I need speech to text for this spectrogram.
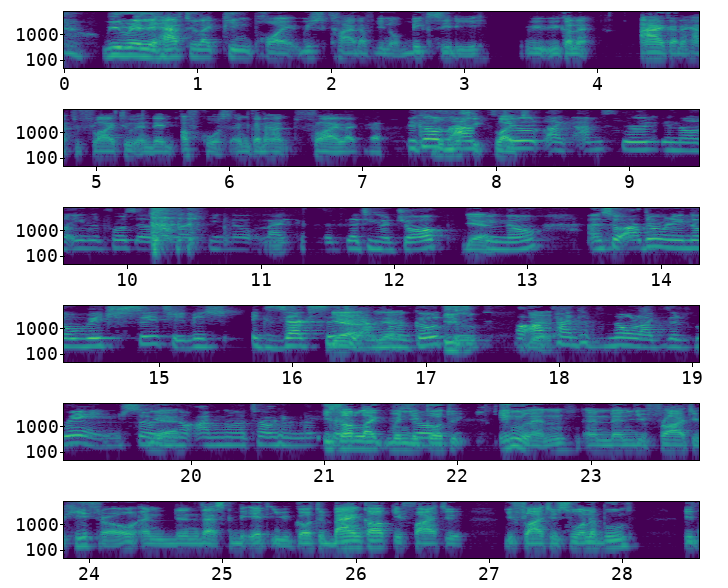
we really have to like pinpoint which kind of you know big city we, we're gonna I gonna have to fly to, and then of course I'm gonna have to fly like a because I'm flight. still like I'm still you know in the process of like you know like uh, getting a job Yeah. you know and so I don't really know which city which exact city Yeah, I'm yeah. gonna go to It's- but I kind of know like the range so Yeah. you know I'm gonna tell him later It's not like when you go to England and then you fly to Heathrow and then that's gonna be it. You go to Bangkok, you fly to you fly to Suvarnabhumi. It,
